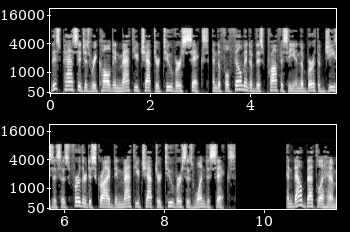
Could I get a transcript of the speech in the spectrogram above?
This passage is recalled in Matthew chapter 2 verse 6, and the fulfillment of this prophecy in the birth of Jesus is further described in Matthew chapter 2 verses 1 to 6. And thou Bethlehem,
